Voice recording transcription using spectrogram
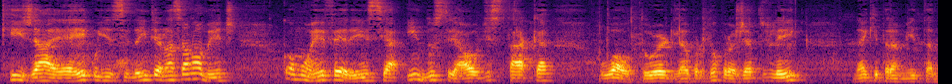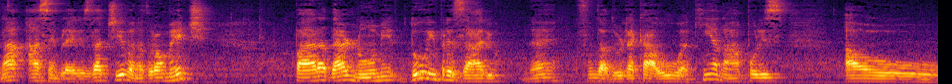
que já é reconhecida internacionalmente como referência industrial, destaca o autor do projeto de lei, né, que tramita na Assembleia Legislativa, naturalmente, para dar nome do empresário né, fundador da CAU aqui em Anápolis, ao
